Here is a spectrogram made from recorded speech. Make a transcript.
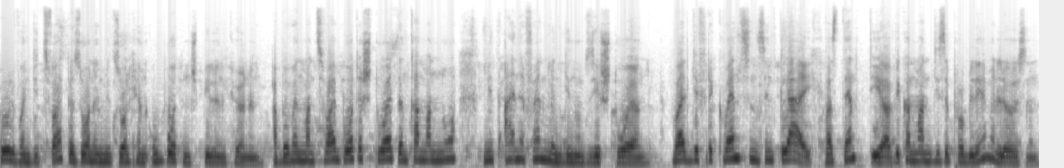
cool, wenn die zwei Personen mit solchen U-Booten spielen können. Aber wenn man zwei Boote steuert, dann kann man nur mit einer Fernbedienung sie steuern weil die Frequenzen sind gleich. Was denkt ihr, wie kann man diese Probleme lösen?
